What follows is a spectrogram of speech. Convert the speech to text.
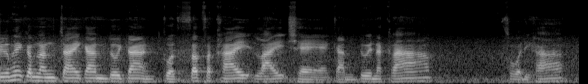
ลืมให้กำลังใจกันโดยการกด Subscribe ไลค์แชร์กันด้วยนะครับ สวัสดีครับ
